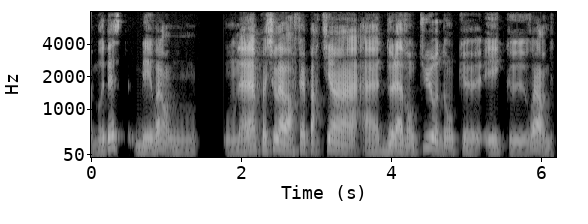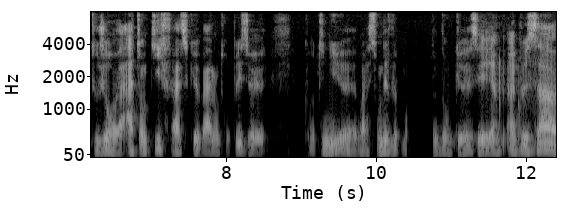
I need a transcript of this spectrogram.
modeste, mais voilà, on, a l'impression d'avoir fait partie de l'aventure donc, euh, et que voilà, on est toujours attentif à ce que bah, l'entreprise euh, continue euh, son développement. Donc c'est un, peu ça.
